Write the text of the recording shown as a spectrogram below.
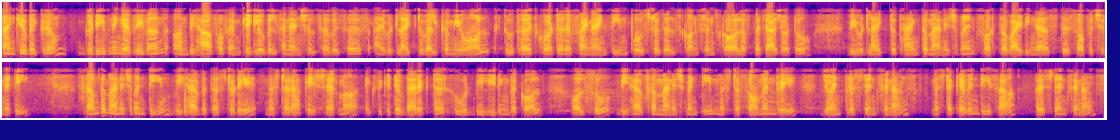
Thank you, Bikram. Good evening, everyone. On behalf of Emkay Global Financial Services, I would like to welcome you all to third quarter FY19 post-results conference call of Bajaj Auto. We would like to thank the management for providing us this opportunity. From the management team, we have with us today Mr. Rakesh Sharma, Executive Director, who would be leading the call. Also, we have from management team Mr. Soumen Ray, Joint President Finance, Mr. Kevin D'Sa, President Finance,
